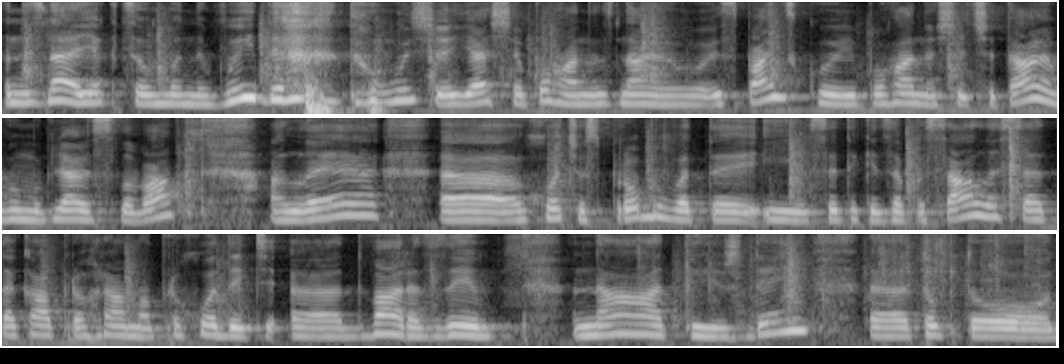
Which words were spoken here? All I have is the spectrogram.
Не знаю, як це в мене вийде, тому що я ще погано знаю іспанську і погано ще читаю, вимовляю слова, але хочу спробувати і все-таки записалася. Така програма проходить е, два рази на тиждень, е, тобто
